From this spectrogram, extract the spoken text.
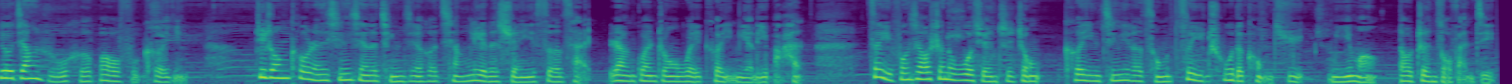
又将如何报复柯颖？剧中扣人心弦的情节和强烈的悬疑色彩，让观众为柯颖捏了一把汗。在与冯萧生的斡旋之中，柯颖经历了从最初的恐惧、迷茫到振作反击，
